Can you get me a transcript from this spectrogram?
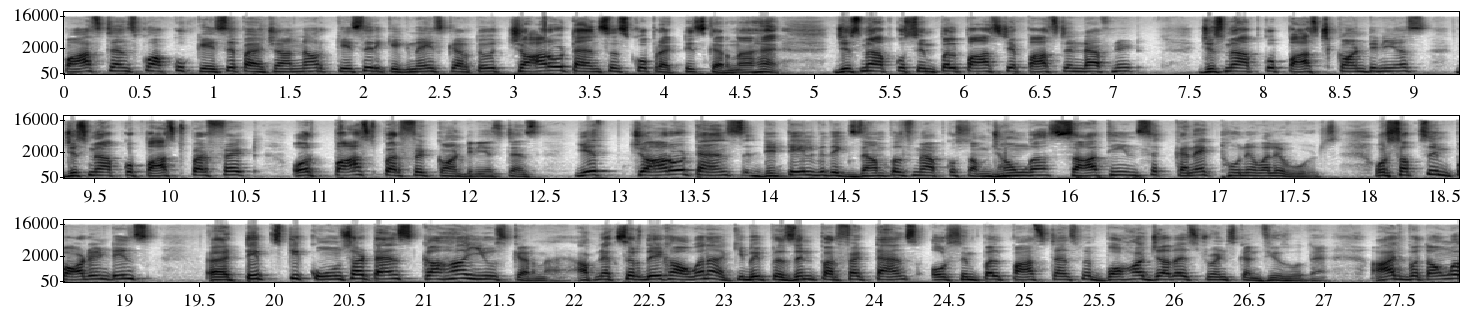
पास्ट टेंस को आपको कैसे पहचानना और कैसे रिकग्नाइज करते हुए चारों टेंसेस को प्रैक्टिस करना है, जिसमें आपको सिंपल पास्ट या पास्ट एंड डेफिनेट जिसमें आपको पास्ट कॉन्टिन्यूस जिसमें आपको पास्ट परफेक्ट और पास्ट परफेक्ट कॉन्टिन्यूस टेंस ये चारों टेंस डिटेल विद एग्जांपल्स में आपको समझाऊँगा, साथ ही इनसे कनेक्ट होने वाले वर्ड्स और सबसे इंपॉर्टेंट इन टिप्स की कौन सा टेंस कहाँ यूज़ करना है? आपने अक्सर देखा होगा ना कि भाई प्रेजेंट परफेक्ट टेंस और सिंपल पास्ट टेंस में बहुत ज़्यादा स्टूडेंट्स कंफ्यूज होते हैं. आज बताऊँगा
